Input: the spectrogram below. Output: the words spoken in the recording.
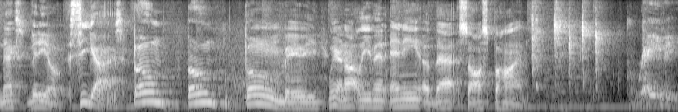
next video. See you guys. Boom, boom, boom, baby. We are not leaving any of that sauce behind. Gravy.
